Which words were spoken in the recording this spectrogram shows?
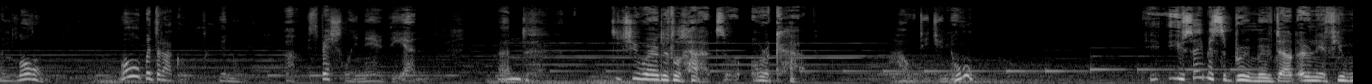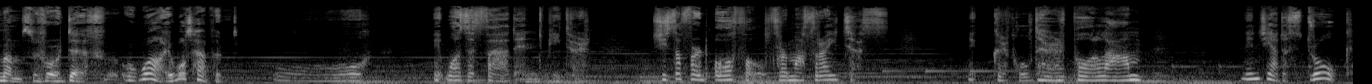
and long. All bedraggled, you know, especially near the end. And did she wear a little hat or a cap? How did you know? Y- You say Mr. Bruin moved out only a few months before her death. Why? What happened? Oh, it was a sad end, Peter. She suffered awful from arthritis. It crippled her, poor lamb. Then she had a stroke,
